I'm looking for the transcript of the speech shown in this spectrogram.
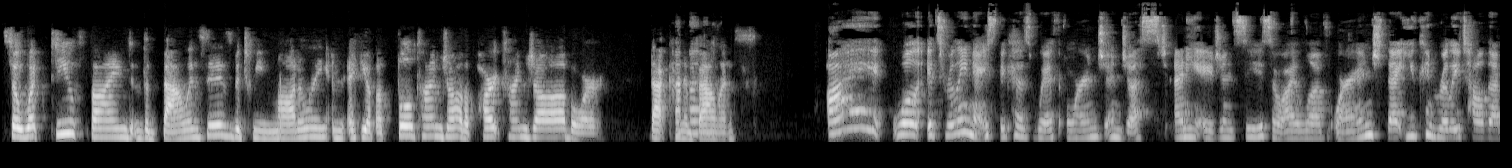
So what do you find the balance is between modeling and if you have a full time job, a part time job, or that kind of Uh, balance? I well, it's really nice because with Orange and just any agency, so I love Orange, that you can really tell them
